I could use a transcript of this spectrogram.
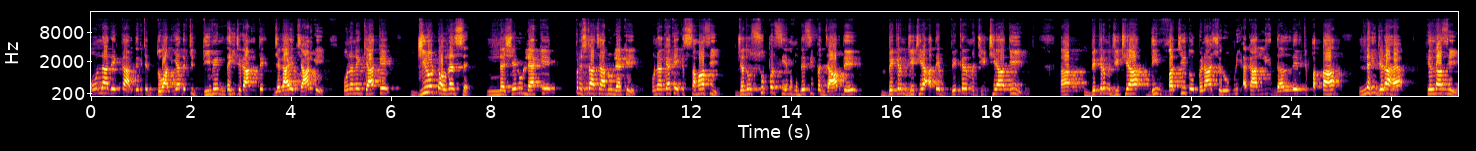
ਉਹਨਾਂ ਦੇ ਘਰ ਦੇ ਵਿੱਚ ਦੀਵਾਲੀਆਂ ਦੇ ਵਿੱਚ ਦੀਵੇ ਨਹੀਂ ਜਗਾਣ ਤੇ ਜਗਾਏ ਜਾਣਗੇ। ਉਹਨਾਂ ਨੇ ਕਿਹਾ ਕਿ ਜ਼ੀਰੋ ਟੋਲਰੈਂਸ ਨਸ਼ੇ ਨੂੰ ਲੈ ਕੇ, ਭ੍ਰਿਸ਼ਟਾਚਾਰ ਨੂੰ ਲੈ ਕੇ, ਉਹਨਾਂ ਕਿਹਾ ਕਿ ਇੱਕ ਸਮਾਂ ਸੀ ਜਦੋਂ ਸੁਪਰ ਸੀਐਮ ਹੁੰਦੇ ਸੀ ਪੰਜਾਬ ਦੇ ਬਿਕਰਮ ਜੀਠੀਆ ਅਤੇ ਬਿਕਰਮ ਜੀਠੀਆ ਦੀ, ਅਹ ਵਿਕਰਮ ਜੀਠੀਆ ਦੀ ਮਰਜ਼ੀ ਤੋਂ ਬਿਨਾ ਸ਼੍ਰੋਮਣੀ ਅਕਾਲੀ ਦਲ ਦੇ ਵਿੱਚ ਪੱਤਾ ਨਹੀਂ ਜਿਹੜਾ ਹੈ ਖਿਲਦਾ ਸੀ।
